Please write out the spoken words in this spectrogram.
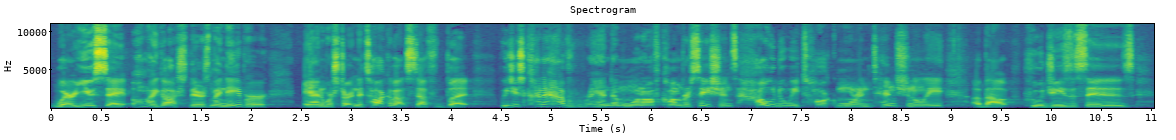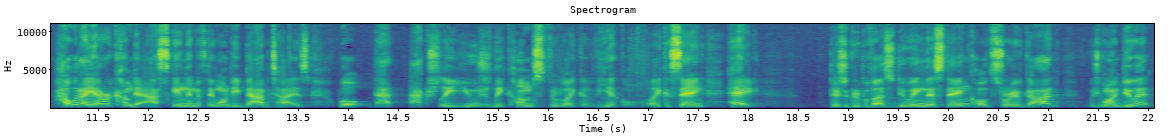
where you say oh my gosh there's my neighbor and we're starting to talk about stuff but we just kind of have random one off conversations. How do we talk more intentionally about who Jesus is? How would I ever come to asking them if they want to be baptized? Well, that actually usually comes through like a vehicle, like a saying, hey, there's a group of us doing this thing called the Story of God. Would you want to do it?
